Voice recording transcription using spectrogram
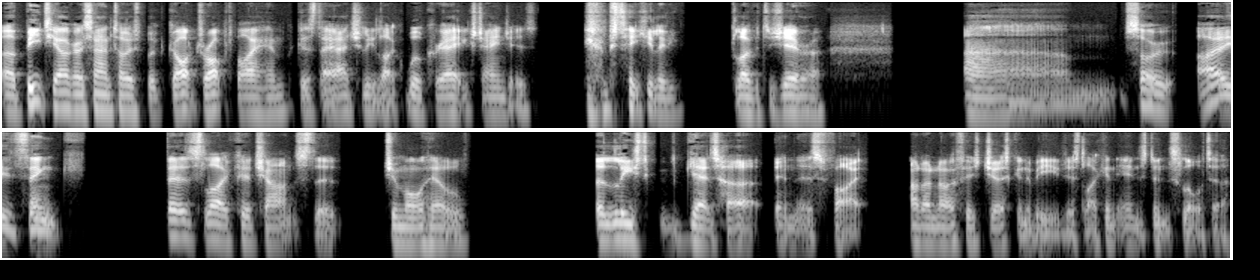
uh, beat Thiago Santos, but got dropped by him because they actually like will create exchanges, particularly Glover Teixeira. Um, so I think there's like a chance that Jamahal Hill at least gets hurt in this fight. I don't know if it's just going to be just like an instant slaughter.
